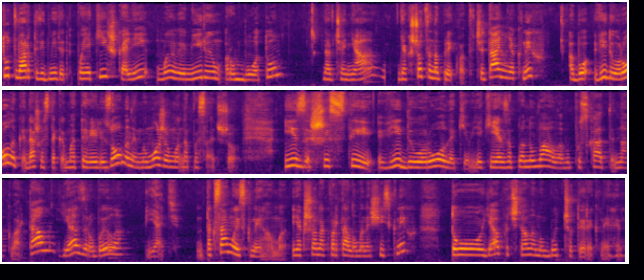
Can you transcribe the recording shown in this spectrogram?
Тут варто відмітити, по якій шкалі ми вимірюємо роботу, навчання. Якщо це, наприклад, читання книг або відеоролики, да, щось таке матеріалізоване, ми можемо написати, що із шести відеороликів, які я запланувала випускати на квартал, я зробила 5. Так само і з книгами. Якщо на квартал у мене 6 книг, то я прочитала, мабуть, 4 книги.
